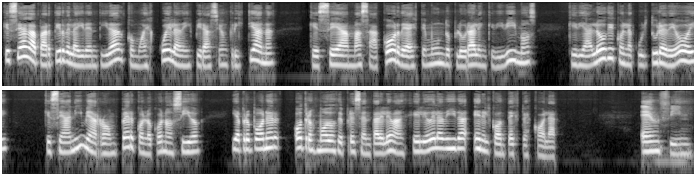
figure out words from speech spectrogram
que se haga a partir de la identidad como escuela de inspiración cristiana, que sea más acorde a este mundo plural en que vivimos, que dialogue con la cultura de hoy, que se anime a romper con lo conocido y a proponer otros modos de presentar el Evangelio de la vida en el contexto escolar. En fin,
